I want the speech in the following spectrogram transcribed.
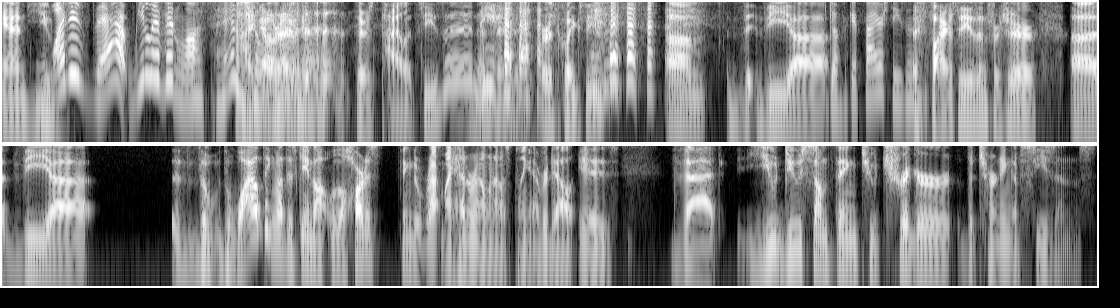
and you. what is that? We live in Los Angeles. I know, right? there's pilot season and there's earthquake season. Um, the the uh, Don't forget fire season. fire season for sure. Uh, the uh, the the wild thing about this game, the, the hardest thing to wrap my head around when I was playing Everdell is that you do something to trigger the turning of seasons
